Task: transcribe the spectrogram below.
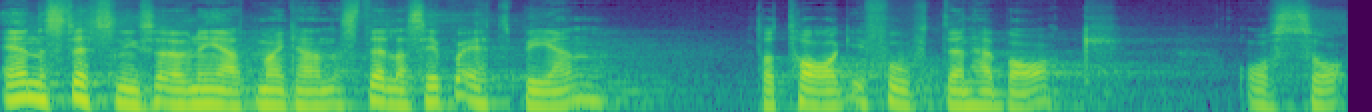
En stretchningsövning är att man kan ställa sig på ett ben, ta tag i foten här bak och så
